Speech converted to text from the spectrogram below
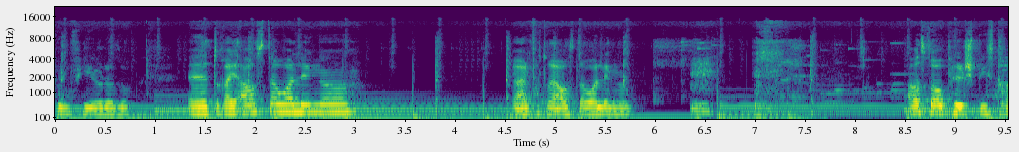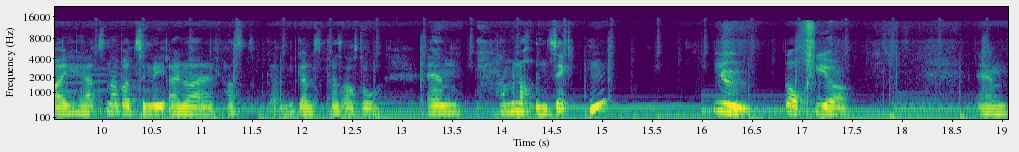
fünf hier oder so. Äh, drei Ausdauerlinge. Ja, einfach drei Ausdauerlinge. Ausdauerpilz spießt drei Herzen, aber ziemlich eine fast ganz krass Ausdauer. Ähm, haben wir noch Insekten? Nö, doch, hier. Ähm.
